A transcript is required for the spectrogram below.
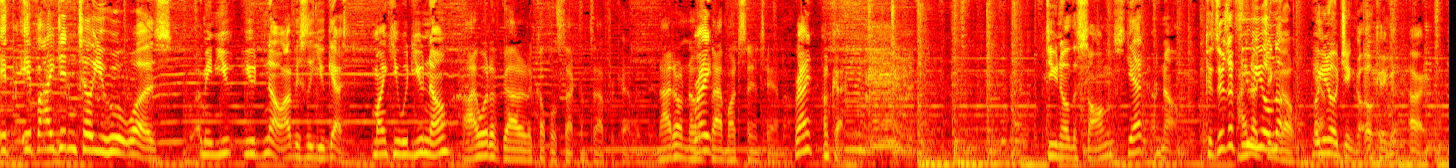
If if I didn't tell you who it was, I mean you you'd know. Obviously, you guessed. Mikey, would you know? I would have got it a couple seconds after Kevin, and I don't know Right. that much Santana. Right? Okay. Do you know the songs yet or no? Because there's a few know you'll Jingo, know. Oh, yeah. you know Jingo. Okay, good. All right.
